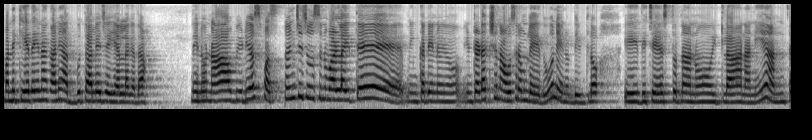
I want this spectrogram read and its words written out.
మనకి ఏదైనా కానీ అద్భుతాలే చేయాలి కదా. నేను నా వీడియోస్ ఫస్ట్ నుంచి చూసిన వాళ్ళైతే ఇంకా నేను ఇంట్రడక్షన్ అవసరం లేదు. నేను దీంట్లో ఇది చేస్తున్నాను ఇట్లా అని అంత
